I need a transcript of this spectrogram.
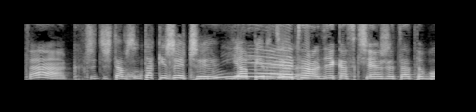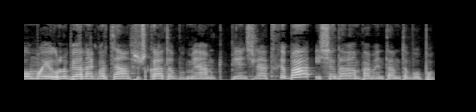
Tak. Przecież tam są takie rzeczy. Nie, ja pierdzielę. Czarodziejka z Księżyca to było moje ulubione. Jak wracałam z przedszkola, to miałam 5 lat chyba i siadałam, pamiętam, to było po,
